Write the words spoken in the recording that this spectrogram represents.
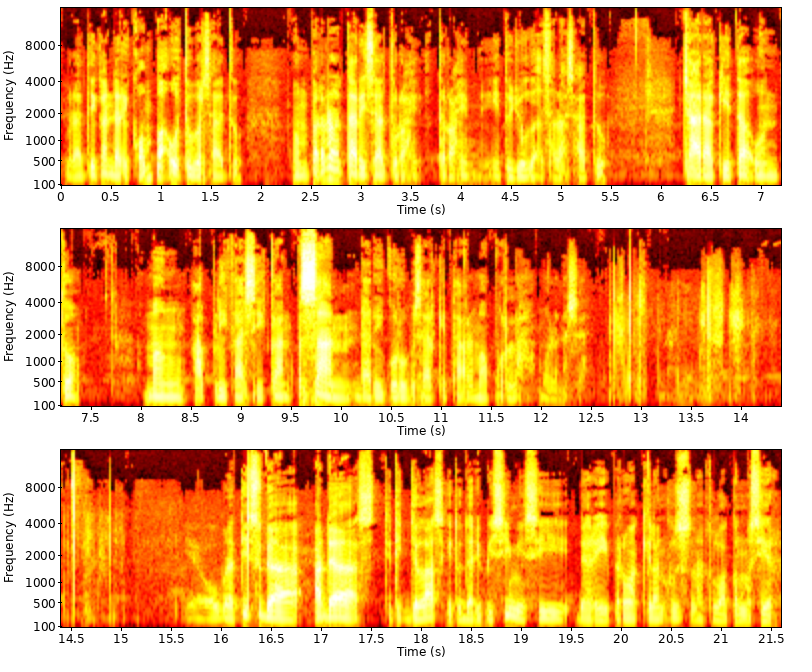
Berarti kan dari kompak utuh bersatu mempererat tari rahim itu juga salah satu cara kita untuk mengaplikasikan pesan dari guru besar kita Al-Mapurlah Maulana Syekh. Ya, oh berarti sudah ada titik jelas gitu dari visi misi dari perwakilan khusus Nahdlatul Wathon Mesir.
